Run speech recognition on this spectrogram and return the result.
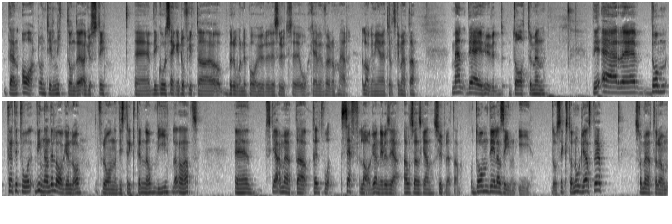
den 18 till 19 augusti. Eh, Det går säkert att flytta beroende på hur det ser ut eh, och även för de här lagen vi eventuellt ska möta. Men det är ju huvuddatumen. Det är eh, de 32 vinnande lagen då från distrikten då, vi bland annat. Eh, Ska möta 32 SEF-lagen, det vill säga Allsvenskan, Superettan. Och de delas in i de 16 nordligaste som möter de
